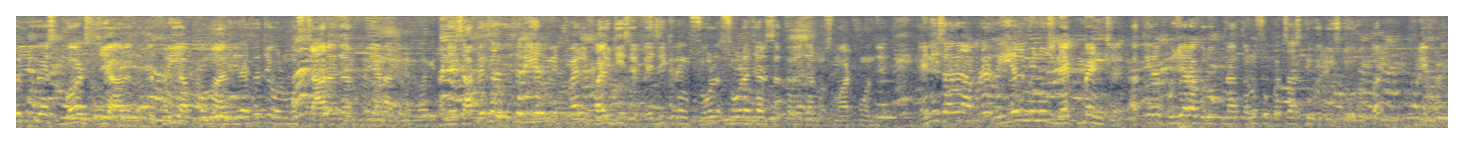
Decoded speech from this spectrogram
ટીવીડબ્લ્યુએસ બર્ડ્સ જે આવે છે ફ્રી આપવામાં આવી રહ્યા છે, જે ઓલમોસ્ટ ચાર હજાર રૂપિયાના અને સાથે સાથે જે રિયલમી ટ્વેલ્વ ફાઇવજી છે બેઝિક રેન્જ સોળ સોળ હજાર સત્તર હજારનું સ્માર્ટફોન છે. એની સાથે આપણે રિયલમીનું જ નેકબેન્ડ છે. અત્યારે પૂજારા ગ્રુપના ત્રણસો પચાસથી વધુ સ્ટોર ઉપર ફ્રી મળે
